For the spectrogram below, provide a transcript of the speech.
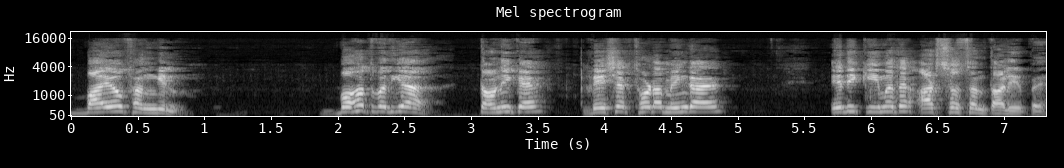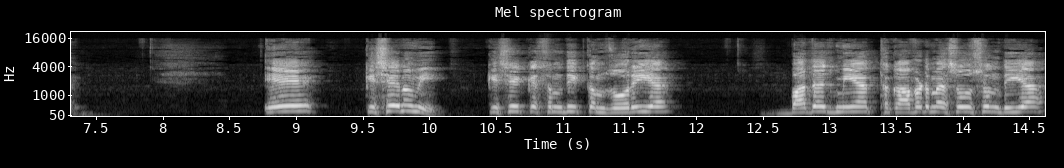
ਬਾਇਓਫੰਗਿਨ। ਬਹੁਤ ਵਧੀਆ ਟੌਨਿਕ ਹੈ। ਬੇਸ਼ੱਕ ਥੋੜਾ ਮਹਿੰਗਾ ਹੈ। ਇਹਦੀ ਕੀਮਤ ਹੈ 847 ਰੁਪਏ। ਇਹ ਕਿਸੇ ਨੂੰ ਵੀ, ਕਿਸੇ ਕਿਸਮ ਦੀ ਕਮਜ਼ੋਰੀ ਹੈ ਬਦਅਜਮੀਆਂ ਥਕਾਵਟ ਮਹਿਸੂਸ ਹੁੰਦੀ ਆ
